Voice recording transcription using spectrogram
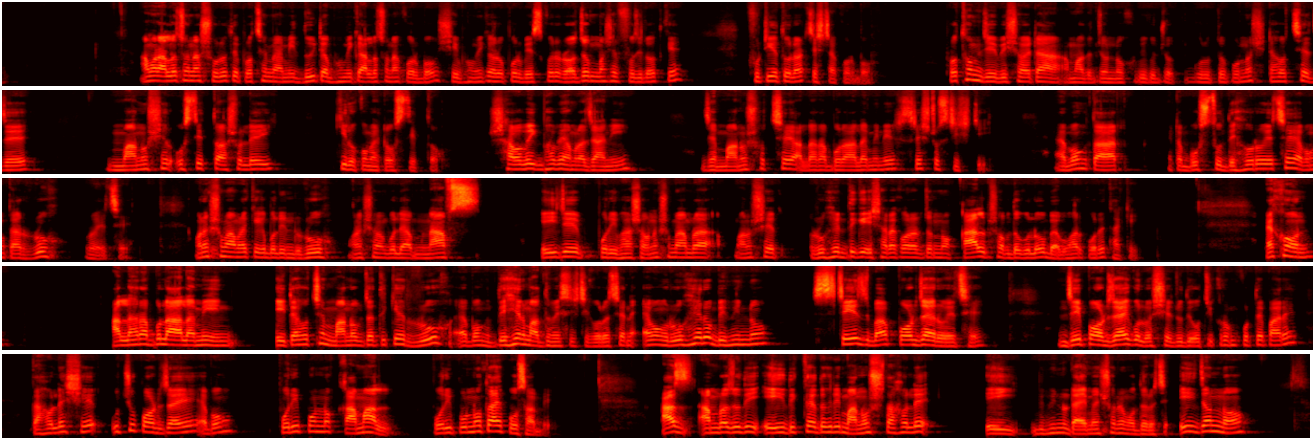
আমার আলোচনার শুরুতে প্রথমে আমি দুইটা ভূমিকা আলোচনা করব। সেই ভূমিকার উপর বেস করে রজব মাসের ফজিলতকে ফুটিয়ে তোলার চেষ্টা করব। প্রথম যে বিষয়টা আমাদের জন্য খুবই গুরুত্বপূর্ণ সেটা হচ্ছে যে মানুষের অস্তিত্ব আসলেই কীরকম একটা অস্তিত্ব? স্বাভাবিকভাবে আমরা জানি যে মানুষ হচ্ছে আল্লাহ রাব্বুল আলমিনের শ্রেষ্ঠ সৃষ্টি এবং তার একটা বস্তু দেহ রয়েছে এবং তার রুহ রয়েছে। অনেক সময় আমরা কে বলি রুহ, অনেক সময় বলি নাফস। এই যে পরিভাষা, অনেক সময় আমরা মানুষের রুহের দিকে ইশারা করার জন্য কাল শব্দগুলোও ব্যবহার করে থাকি। এখন আল্লাহ রাবুল্লাহ আলমিন এটা হচ্ছে মানব জাতিকে রুহ এবং দেহের মাধ্যমে সৃষ্টি করেছেন এবং রুহেরও বিভিন্ন স্টেজ বা পর্যায় রয়েছে। যে পর্যায়গুলো সে যদি অতিক্রম করতে পারে, তাহলে সে উঁচু পর্যায়ে এবং পরিপূর্ণ কামাল পরিপূর্ণতায় পৌঁছাবে। আজ আমরা যদি এই দিক থেকে দেখি মানুষ, তাহলে এই বিভিন্ন ডাইমেনশনের মধ্যে রয়েছে। এই জন্য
